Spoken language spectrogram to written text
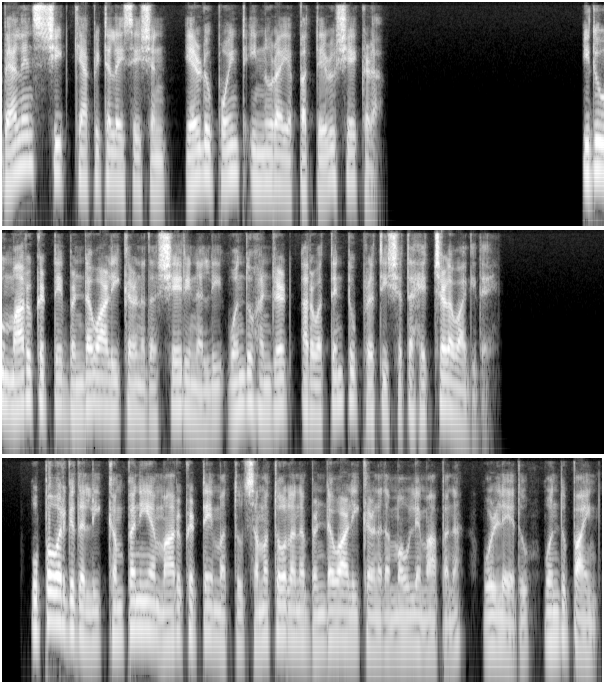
ಬ್ಯಾಲೆನ್ಸ್ ಶೀಟ್ ಕ್ಯಾಪಿಟಲೈಸೇಷನ್ ಎರಡು ಪಾಯಿಂಟ್ ಇನ್ನೂರ ಎಪ್ಪತ್ತೇಳು ಶೇಕಡ. ಇದು ಮಾರುಕಟ್ಟೆ ಬಂಡವಾಳೀಕರಣದ ಷೇರಿನಲ್ಲಿ ಒಂದು ಹಂಡ್ರೆಡ್ ಅರವತ್ತೆಂಟು ಪ್ರತಿಶತ ಹೆಚ್ಚಳವಾಗಿದೆ. ಉಪವರ್ಗದಲ್ಲಿ ಕಂಪನಿಯ ಮಾರುಕಟ್ಟೆ ಮತ್ತು ಸಮತೋಲನ ಬಂಡವಾಳೀಕರಣದ ಮೌಲ್ಯಮಾಪನ ಒಳ್ಳೆಯದು ಒಂದು ಪಾಯಿಂಟ್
